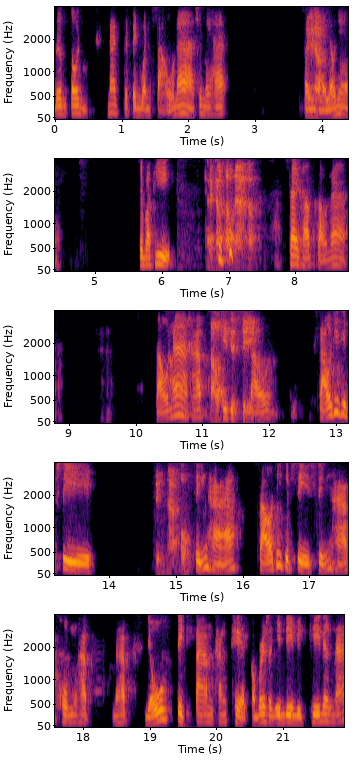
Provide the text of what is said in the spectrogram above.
เริ่มต้น น่าจะเป็นวันเสาร์หน้าใช่ไหมฮะไปไหนแล้วเนี่ยใช่ปะพี่ใช่ครับเสาร์หน้าครับ ใช่ครับเสาร์หน้า เสาร์หน้าครับ เสาร์ที่สิบสี่เสาร์เสาร์ที่สิบสี่สิงหาคม สิงหาเสาร์ที่14สิงหาคมครับนะครับ เดี๋ยวติดตามทางเพจของบริษัทอินดีมอีกทีหนึ่งนะ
